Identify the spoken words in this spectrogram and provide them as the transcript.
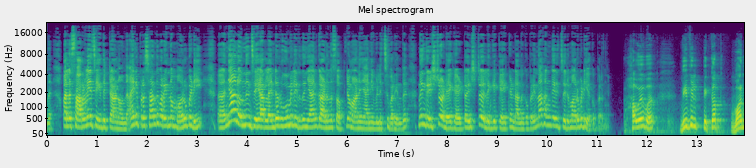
നടത്തുന്നതെന്ന് വല്ല സർവേ ചെയ്തിട്ടാണോ എന്ന് അതിന് പ്രശാന്ത് പറയുന്ന മറുപടി ഞാനൊന്നും ചെയ്യാറില്ല എന്റെ റൂമിലിരുന്ന് ഞാൻ കാണുന്ന സ്വപ്നമാണ് ഞാൻ ഈ വിളിച്ചു പറയുന്നത് നിങ്ങൾക്ക് ഇഷ്ടമുണ്ടേ കേട്ടോ ഇഷ്ടമല്ലെങ്കിൽ കേൾക്കണ്ട എന്നൊക്കെ പറയുന്ന അഹങ്കരിച്ചൊരു മറുപടിയൊക്കെ പറഞ്ഞു However, we will pick up one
